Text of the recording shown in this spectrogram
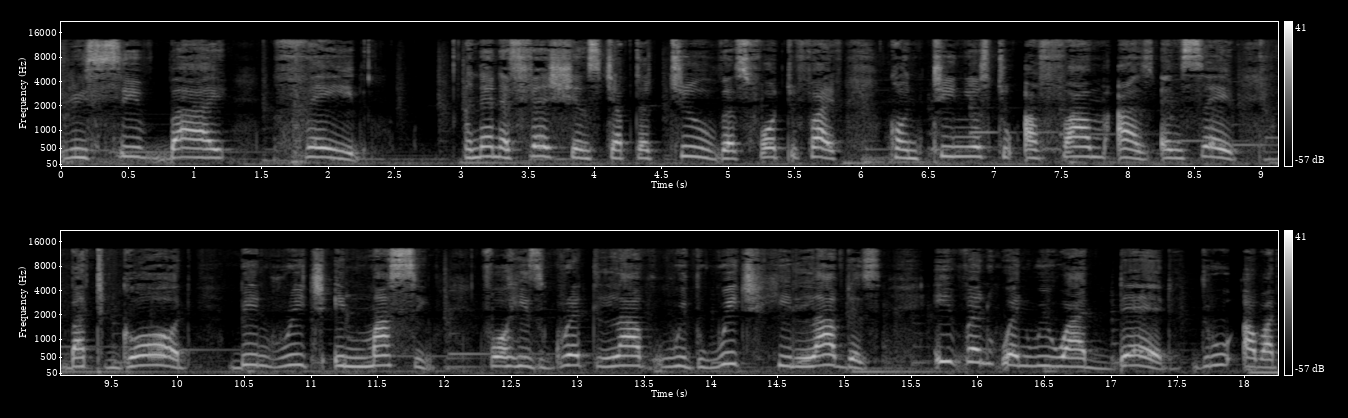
receive by faith. And then Ephesians chapter 2, verse 4 to 5 continues to affirm us and say, But God, being rich in mercy, for his great love with which he loved us, even when we were dead through our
